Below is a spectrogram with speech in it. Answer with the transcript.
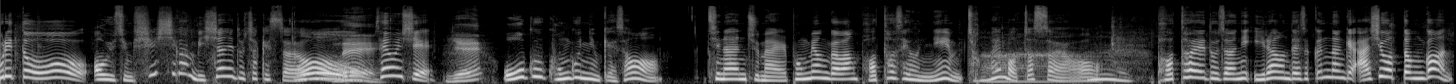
우리 또, 어유 지금 실시간 미션이 도착했어요. 오. 네. 세훈 씨, 예. 5909님께서 지난 주말 복면가왕 버터새우 님 정말 멋졌어요. 음. 버터의 도전이 2라운드에서 끝난 게 아쉬웠던 건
